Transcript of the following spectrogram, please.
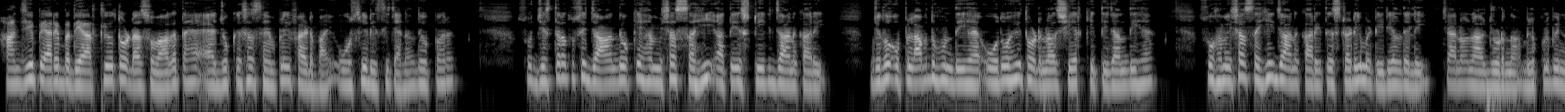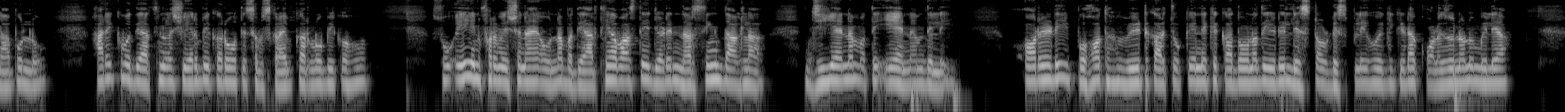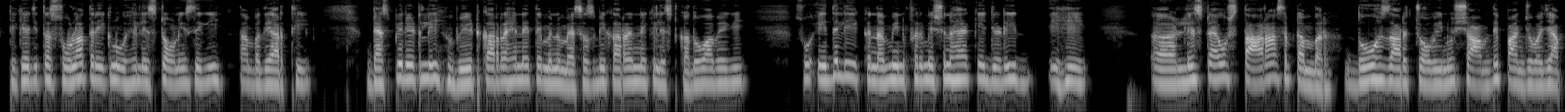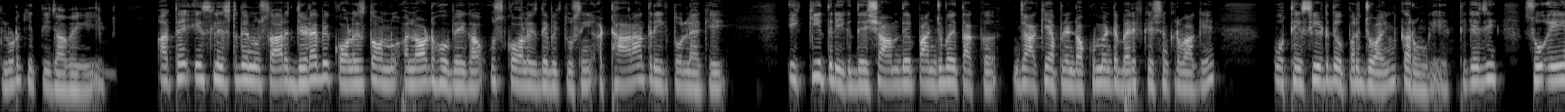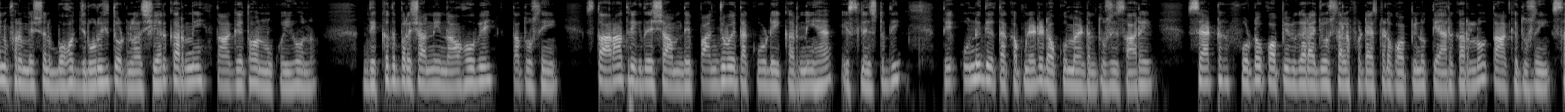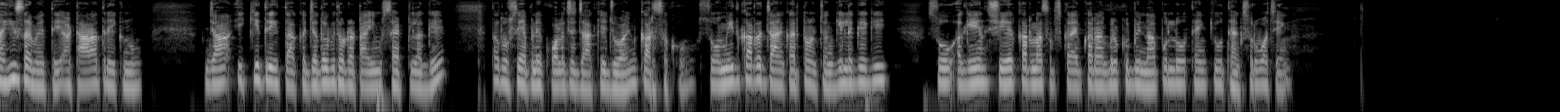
ਹਾਂਜੀ ਪਿਆਰੇ ਵਿਦਿਆਰਥੀਓ, ਤੁਹਾਡਾ ਸਵਾਗਤ ਹੈ education simplified by OCDC channel ਦੇ ਉੱਪਰ। ਸੋ ਜਿਸ ਤਰ੍ਹਾਂ ਤੁਸੀਂ ਜਾਣਦੇ ਹੋ ਕਿ ਹਮੇਸ਼ਾ ਸਹੀ ਅਤੇ ਸਟੀਕ ਜਾਣਕਾਰੀ ਜਦੋਂ ਉਪਲਬਧ ਹੁੰਦੀ ਹੈ, ਉਦੋਂ ਹੀ ਤੁਹਾਡੇ ਨਾਲ ਸ਼ੇਅਰ ਕੀਤੀ ਜਾਂਦੀ ਹੈ। ਸੋ ਹਮੇਸ਼ਾ ਸਹੀ ਜਾਣਕਾਰੀ ਤੇ ਸਟੱਡੀ ਮਟੀਰੀਅਲ ਦੇ ਲਈ ਚੈਨਲ ਨਾਲ ਜੁੜਨਾ ਬਿਲਕੁਲ ਵੀ ਨਾ ਭੁੱਲੋ। ਹਰ ਇੱਕ ਵਿਦਿਆਰਥੀ ਨਾਲ ਸ਼ੇਅਰ ਵੀ ਕਰੋ ਤੇ ਸਬਸਕ੍ਰਾਈਬ ਕਰਨ ਨੂੰ ਵੀ ਕਹੋ। ਸੋ ਇਹ ਇਨਫੋਰਮੇਸ਼ਨ ਹੈ ਉਹਨਾਂ ਵਿਦਿਆਰਥੀਆਂ ਵਾਸਤੇ ਜਿਹੜੇ ਨਰਸਿੰਗ ਦਾਖਲਾ ਜੀਐਨਐਮ ਅਤੇ ਏਐਨਐਮ ਦੇ ਲਈ। ਆਲਰੇਡੀ ਬਹੁਤ ਵੇਟ ਕਰ ਚੁੱਕੇ ਨੇ ਕਿ ਕਦੋਂ ਉਹਨਾਂ ਦੀ ਜਿਹੜੀ ਲਿਸਟ ਆਊਟ ਡਿਸਪਲੇ ਹੋਏਗੀ, ਕਿਹੜਾ ਕਾਲਜ ਉਹਨਾਂ ਨੂੰ ਮਿਲਿਆ। ਠੀਕ ਹੈ ਜੀ, ਤਾਂ 16 ਤਰੀਕ ਨੂੰ ਇਹ ਲਿਸਟ ਆਉਣੀ ਸੀਗੀ, ਤਾਂ ਵਿਦਿਆਰਥੀ ਡੈਸਪੀਰੇਟਲੀ ਵੇਟ ਕਰ ਰਹੇ ਨੇ ਤੇ ਮੈਨੂੰ ਮੈਸੇਜ ਵੀ ਕਰ ਰਹੇ ਨੇ ਕਿ ਲਿਸਟ ਕਦੋਂ ਆਵੇਗੀ। ਸੋ ਇਹਦੇ ਲਈ ਇੱਕ ਨਵੀਂ ਇਨਫੋਰਮੇਸ਼ਨ ਹੈ ਕਿ ਜਿਹੜੀ ਇਹ ਲਿਸਟ ਹੈ ਉਹ 17 ਸਤੰਬਰ 2024 ਨੂੰ ਸ਼ਾਮ ਦੇ 5 ਵਜੇ ਅਪਲੋਡ ਕੀਤੀ ਜਾਵੇਗੀ। ਅਤੇ ਇਸ ਲਿਸਟ ਦੇ ਅਨੁਸਾਰ ਜਿਹੜਾ ਵੀ ਕਾਲਜ ਤੁਹਾਨੂੰ ਅਲਾਟ ਹੋਵੇਗਾ, ਉਸ ਕਾਲਜ ਦੇ ਵਿੱਚ ਤੁਸੀਂ 18 ਤਰੀਕ ਤੋਂ ਲੈ ਕੇ 21 ਤਰੀਕ ਦੇ ਸ਼ਾਮ ਦੇ 5 ਵਜੇ ਤੱਕ ਜਾ ਕੇ ਆਪਣੇ ਡਾਕੂਮੈਂਟ ਵੈਰੀਫਿਕੇਸ਼ਨ ਕਰਵਾ ਕੇ ਉੱਥੇ ਸੀਟ ਦੇ ਉੱਪਰ ਜੁਆਇਨ ਕਰੋਗੇ, ਠੀਕ ਹੈ ਜੀ? ਸੋ ਇਹ ਇਨਫੋਰਮੇਸ਼ਨ ਬਹੁਤ ਜ਼ਰੂਰੀ ਸੀ ਤੁਹਾਡੇ ਨਾਲ ਸ਼ੇਅਰ ਕਰਨੀ ਤਾਂ ਕਿ ਤੁਹਾਨੂੰ ਕੋਈ ਹੁਣ ਦਿੱਕਤ ਪਰੇਸ਼ਾਨੀ ਨਾ ਹੋਵੇ। ਤਾਂ ਤੁਸੀਂ 17 ਤਰੀਕ ਦੇ ਸ਼ਾਮ ਦੇ 5 ਵਜੇ ਤੱਕ ਉਡੀਕ ਕਰਨੀ ਹੈ ਇਸ ਲਿਸਟ ਦੀ ਤੇ ਉਨੀ ਦੇਰ ਤੱਕ ਆਪਣੇ ਜਿਹੜੇ ਡਾਕੂਮੈਂਟ ਨੇ ਤੁਸੀਂ ਸਾਰੇ ਸੈੱਟ ਫੋਟੋ ਕਾਪੀ ਵਗੈਰਾ ਜੋ ਸੈਲਫ ਅਟੈਸਟਡ ਕਾਪੀ ਨੂੰ ਤਿਆਰ ਕਰ ਲਓ ਤਾਂ ਕਿ ਤੁਸੀਂ ਸਹੀ ਸਮੇਂ ਤੇ 18 ਤਰੀਕ ਨੂੰ ਜਾਂ 21 ਤਰੀਕ ਤੱਕ ਜਦੋਂ ਵੀ ਤੁਹਾਡਾ ਟਾਈਮ ਸੈੱਟ ਲੱਗੇ ਤਾਂ ਤੁਸੀਂ ਆਪਣੇ ਕਾਲਜ 'ਚ ਜਾ ਕੇ ਜੁਆਇਨ ਕਰ ਸਕੋ ਸੋ ਉਮੀਦ ਕਰਦਾ ਜਾਣਕਾਰੀ ਤੁਹਾਨੂੰ ਚੰਗੀ ਲੱਗੇਗੀ ਸੋ ਅਗੇਨ ਸ਼ੇਅਰ ਕਰਨਾ ਸਬਸਕ੍ਰਾਈਬ ਕਰਨਾ ਬਿਲਕੁਲ ਵੀ ਨਾ ਭੁੱਲੋ thank you thanks for watching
